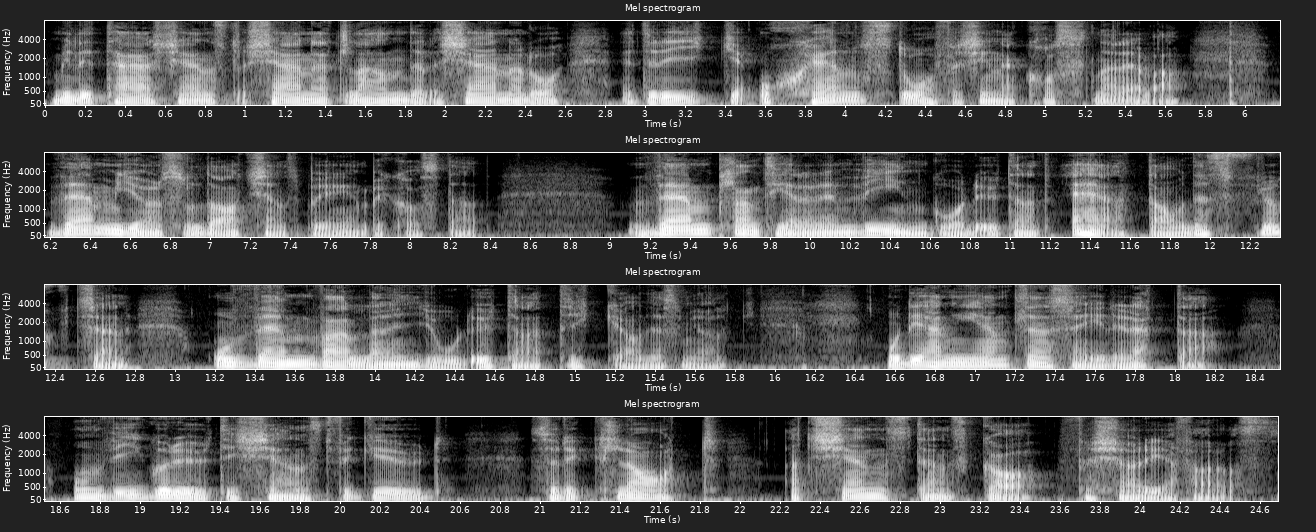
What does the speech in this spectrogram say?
militärtjänst och tjäna ett land eller tjäna då ett rike och själv stå för sina kostnader. Va? Vem gör soldattjänst på egen bekostnad? Vem planterar en vingård utan att äta av dess frukt sen? Och vem vallar en jord utan att dricka av dess mjölk? Och det han egentligen säger är detta. Om vi går ut i tjänst för Gud så är det klart att tjänsten ska försörja för oss.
